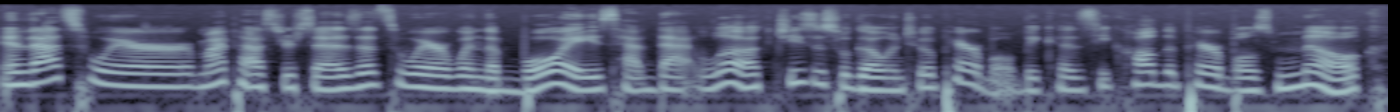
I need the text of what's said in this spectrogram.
and that's where my pastor says that's where when the boys had that look, Jesus would go into a parable because he called the parables milk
